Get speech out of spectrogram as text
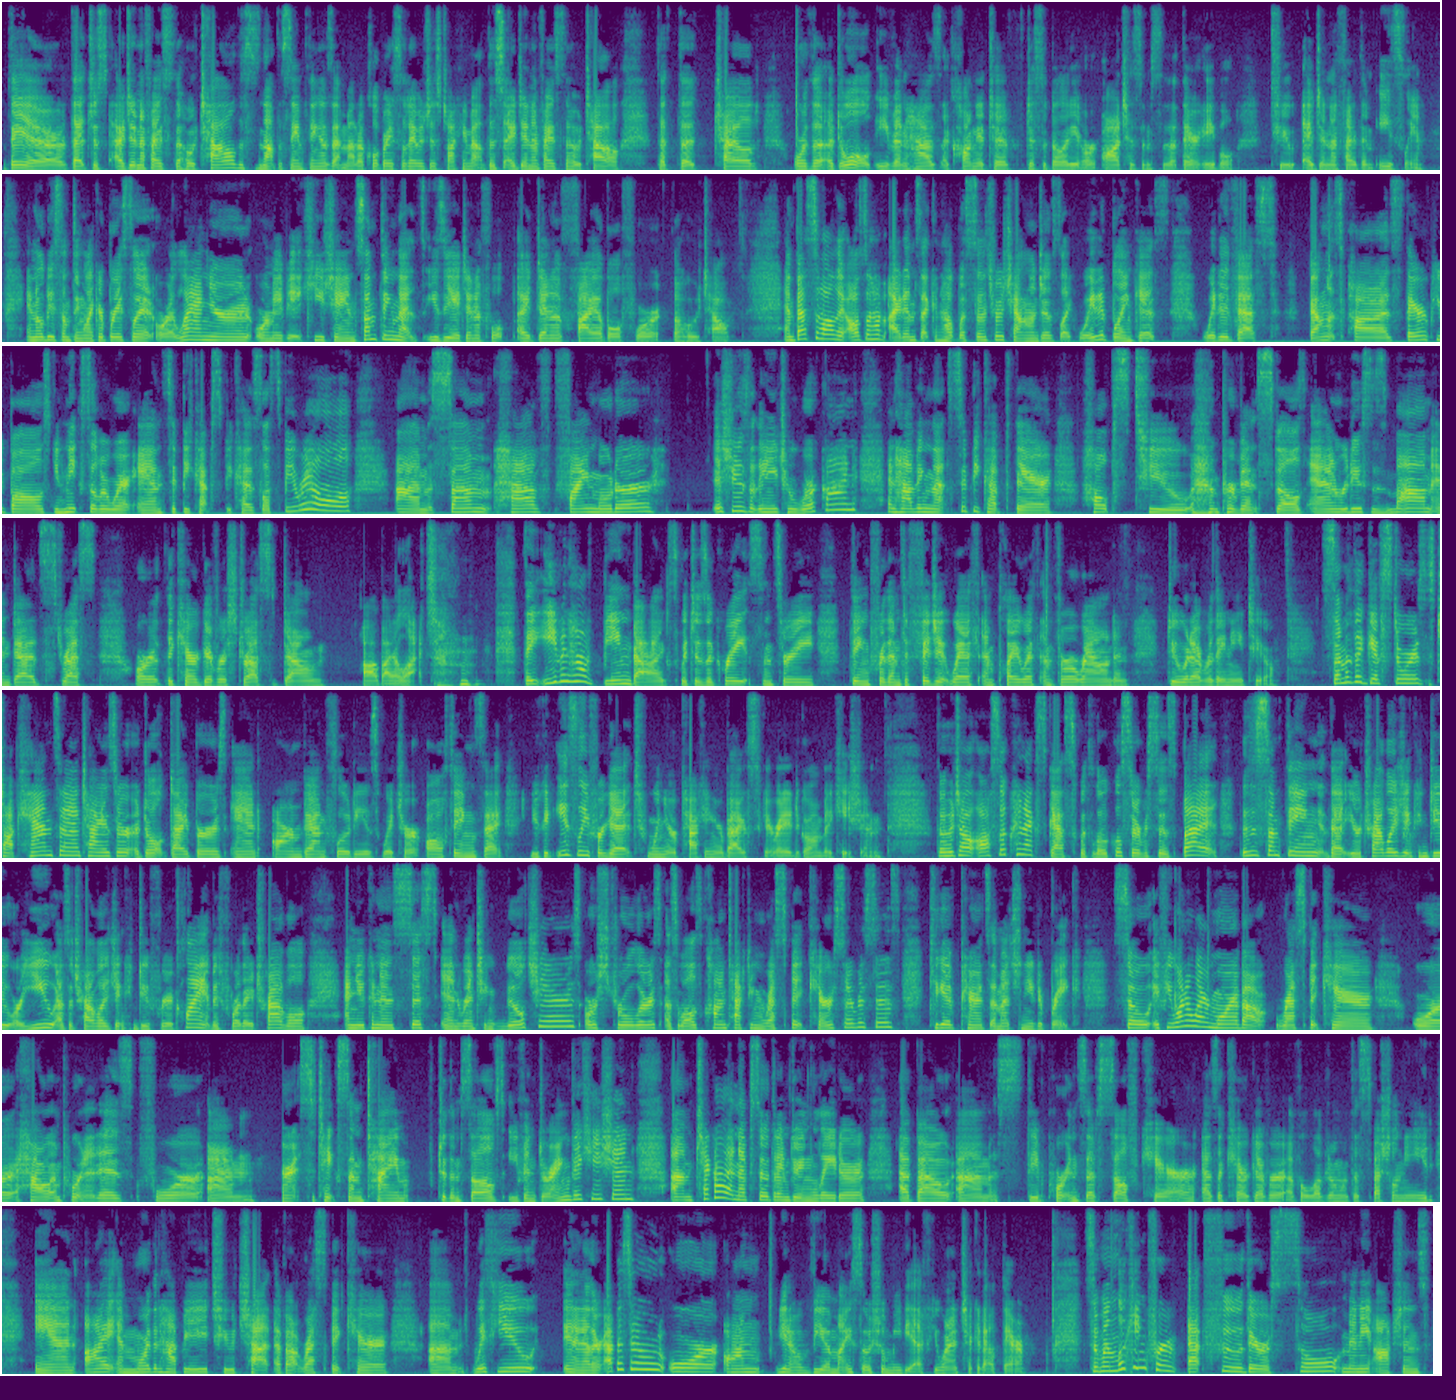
there that just identifies the hotel. This is not the same thing as that medical bracelet I was just talking about. This identifies the hotel that the child or the adult even has a cognitive disability or autism so that they're able to identify them easily. And it'll be something like a bracelet or a lanyard or maybe a keychain, something that's easy identifiable for the hotel. And best of all, they also have items that can help with sensory challenges like weighted blankets, weighted vests, balance pods, therapy balls, unique silverware, and sippy cups because let's be real, um, some have fine motor issues that they need to work on, and having that sippy cup there helps to prevent spills and reduces mom and dad's stress or the caregiver stress down uh, by a lot. they even have bean bags, which is a great sensory thing for them to fidget with and play with and throw around and do whatever they need to. Some of the gift stores stock hand sanitizer, adult diapers, and armband floaties, which are all things that you could easily forget when you're packing your bags to get ready to go on vacation. The hotel also connects guests with local services, but this is something that your travel agent can do, or you as a travel agent can do for your client before they travel. And you can insist in renting wheelchairs or strollers, as well as contacting respite care services to give parents a much needed break. So if you want to learn more about respite care or how important it is for um, parents to take some time to themselves even during vacation, um, check out an episode that I'm doing later about um, the importance of self care as a caregiver of a loved one with a special need. And I am more than happy to chat about respite care um, with you in another episode or on, you know, via my social media if you want to check it out there. So when looking for at food, there are so many options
